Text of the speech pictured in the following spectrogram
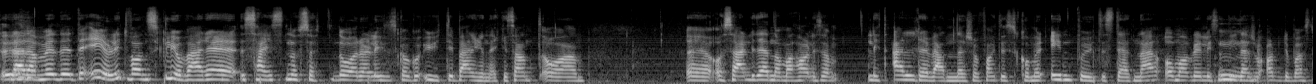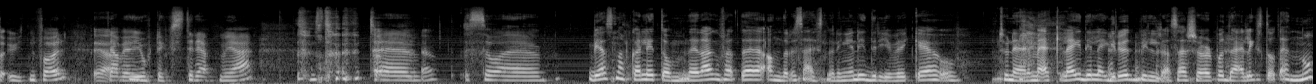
Neida, men det, det er jo litt vanskelig å være 16 og 17 år og liksom skal gå ut i Bergen, ikke sant. Og, eh, og særlig det når man har liksom litt eldre venner som faktisk kommer inn på utestedene, og man blir liksom de Mm. der som aldri bare står utenfor. Ja. Det har vi gjort ekstremt mye. Eh, Ja. Så eh, Vi har snakka litt om det i dag, for at eh, andre 16-åringer de driver ikke og turnerer med ett legg. De legger ut bilder av seg sjøl på deiligst.no.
